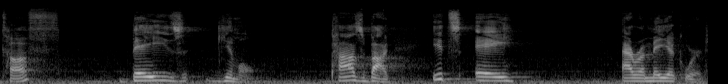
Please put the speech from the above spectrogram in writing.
tough, Bays, Gimel. Pazbag. It's a Aramaic word.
